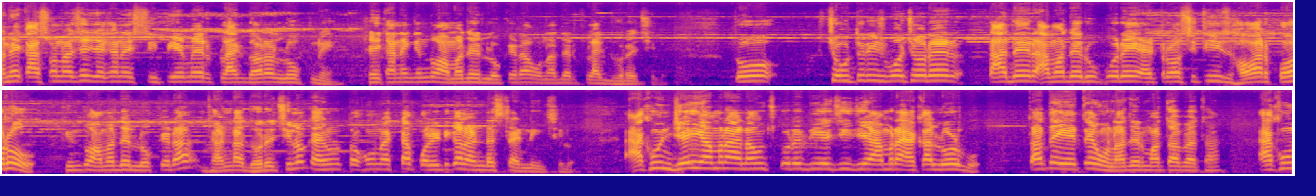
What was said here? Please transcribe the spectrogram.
অনেক আসন আছে যেখানে সিপিএমের ফ্ল্যাগ ধরার লোক নেই সেখানে কিন্তু আমাদের লোকেরা ওনাদের ফ্ল্যাগ ধরেছিল। তো চৌত্রিশ বছরের তাদের, আমাদের উপরে অ্যাট্রসিটিস হওয়ার পরও কিন্তু আমাদের লোকেরা ঝান্ডা ধরেছিল, কারণ তখন একটা পলিটিক্যাল আন্ডারস্ট্যান্ডিং ছিল। এখন যেই আমরা অ্যানাউন্স করে দিয়েছি যে আমরা একা লড়বো, তাতে এতে ওনাদের মাথা ব্যথা। এখন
